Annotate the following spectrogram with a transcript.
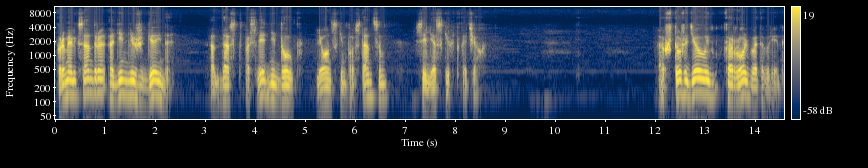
Кроме Александра, один лишь Гейне отдаст последний долг леонским повстанцам в селесских ткачах. А что же делал король в это время?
